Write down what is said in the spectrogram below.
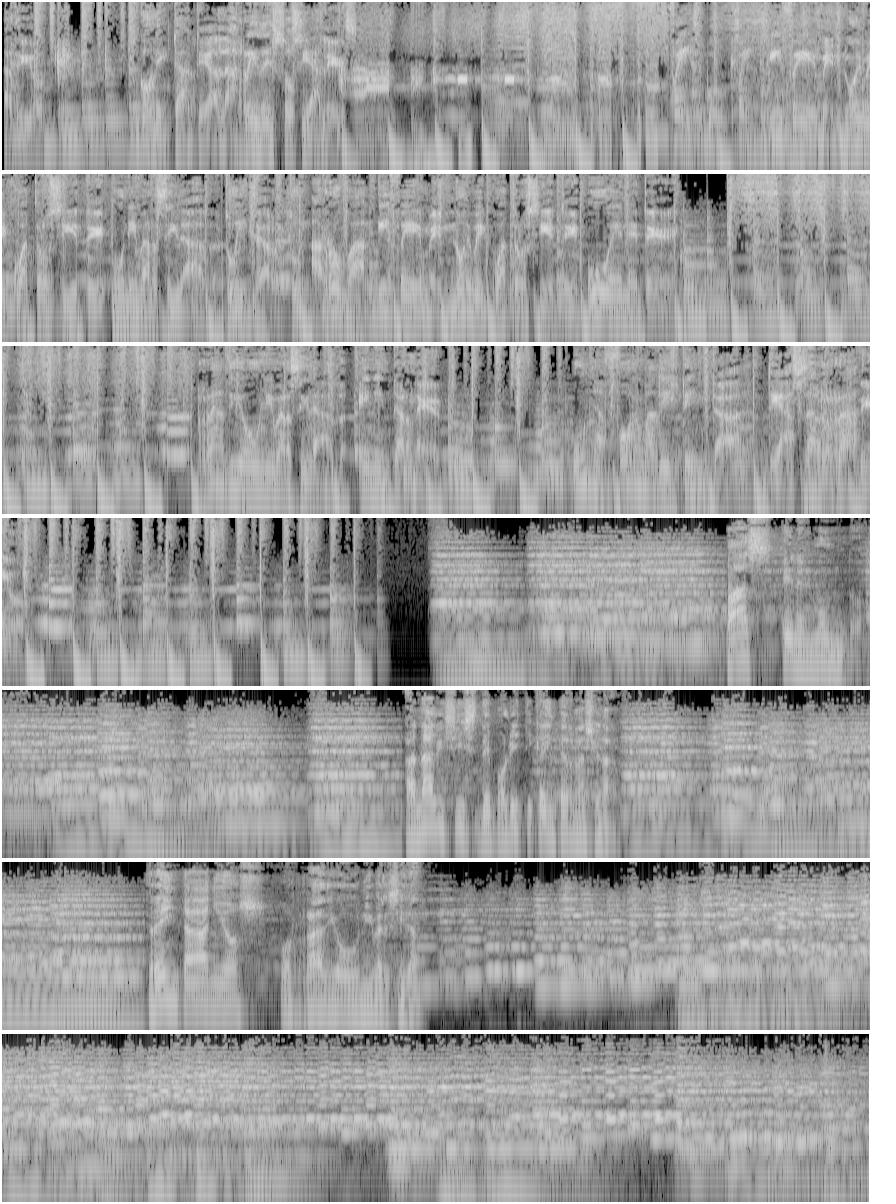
Radio. Conectate a las redes sociales. Facebook, FM 947 Universidad. Twitter, arroba FM 947 UNT. Radio Universidad en Internet. Una forma distinta de hacer radio. Paz en el mundo. Análisis de política internacional. 30 años por Radio Universidad.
